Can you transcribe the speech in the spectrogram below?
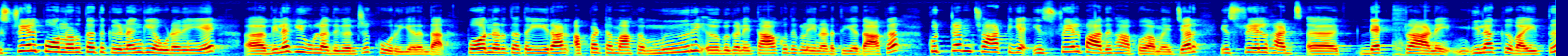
இஸ்ரேல் போர் நிறுத்தத்துக்கு இணங்கிய உடனேயே விலகியுள்ளது என்று கூறியிருந்தார். போர் நிறுத்தத்தை ஈரான் அப்பட்டமாக மீறி ஏவுகணை தாக்குதல்களை நடத்தியதாக குற்றம் சாட்டிய இஸ்ரேல் பாதுகாப்பு அமைச்சர் இஸ்ரேல் ஹட்ஸ் டெக்ரானை டெக்ட்ரானை இலக்கு வைத்து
